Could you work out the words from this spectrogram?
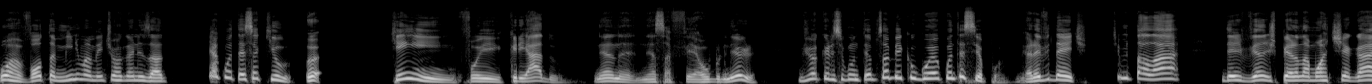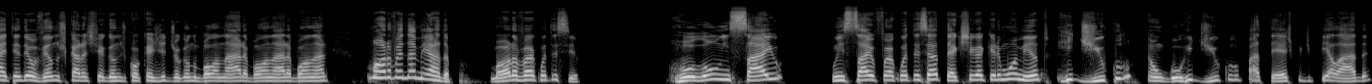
Porra, volta minimamente organizado. E acontece aquilo. Quem foi criado né, nessa fé rubro-negra viu aquele segundo tempo sabia que o gol ia acontecer, pô. Era evidente. O time tá lá, vendo, esperando a morte chegar, entendeu? Vendo os caras chegando de qualquer jeito, jogando bola na área, bola na área, bola na área. Uma hora vai dar merda, pô. Uma hora vai acontecer. Rolou um ensaio, o ensaio foi acontecer até que chega aquele momento ridículo, é um gol ridículo, patético, de pelada.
